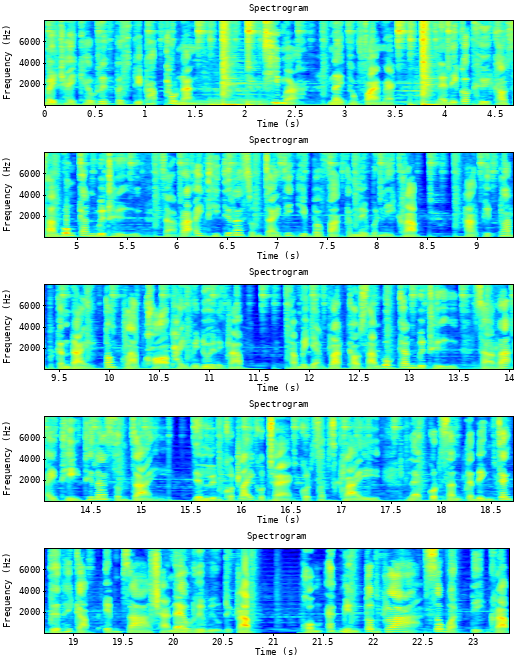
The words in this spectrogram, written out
ไม่ใช่แค่เรื่องประสิทธิภาพเท่านั้น ที่มาในทูไฟแม็กและนี่ก็คือข่าวสารวงการมือถือ สาระไอทีที่น่าสนใจที่ยิบมาฝากกันในวันนี้ครับ หากผิดพลาดประกันใดต้องกราบขออภัยไว้ด้วยนะครับถ้าไม่อยากพลาดข่าวสารวงการมือถือ สาระไอทีที่น่าสนใจ อย่าลืมกดไลค์กดแชร์กด Subscribe และกดสั่นกระดิ่งแจ้งเตือนให้กับ e m s a Channel Review ด้วยครับ ผมแอดมินต้นกล้า สวัสดีครับ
